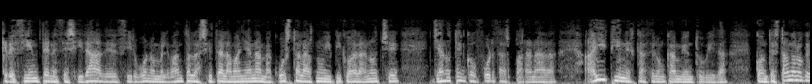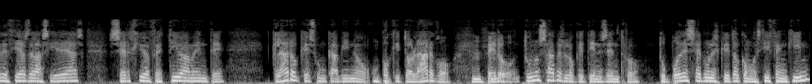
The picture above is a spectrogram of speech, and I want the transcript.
creciente necesidad de decir, bueno, me levanto a las 7 de la mañana, me acuesto a las nueve y pico de la noche, ya no tengo fuerzas para nada. Ahí tienes que hacer un cambio en tu vida. Contestando lo que decías de las ideas, Sergio, efectivamente, Claro que es un camino un poquito largo, pero tú no sabes lo que tienes dentro. Tú puedes ser un escritor como Stephen King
